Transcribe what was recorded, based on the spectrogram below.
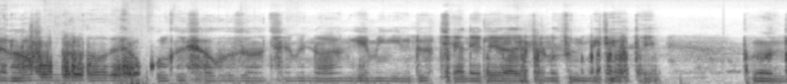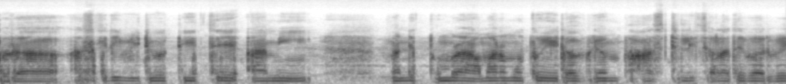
হ্যালো বন্ধুরা, তোমাদের সকলকে স্বাগত জানাচ্ছি আমি নয়ন গেমিং ইউটিউব চ্যানেলের আরেকটা নতুন ভিডিওতে। তো বন্ধুরা, আজকের এই ভিডিওটিতে আমি মানে তোমরা আমার মতো এডব্লিউএম ফাস্টলি চালাতে পারবে,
